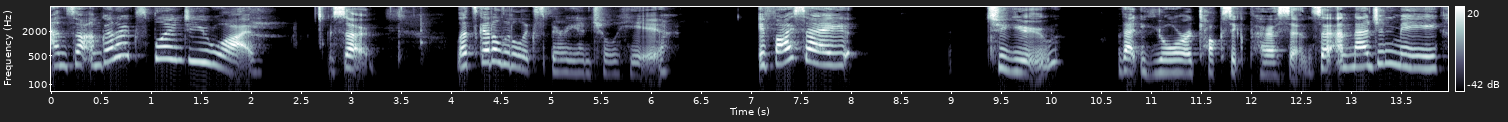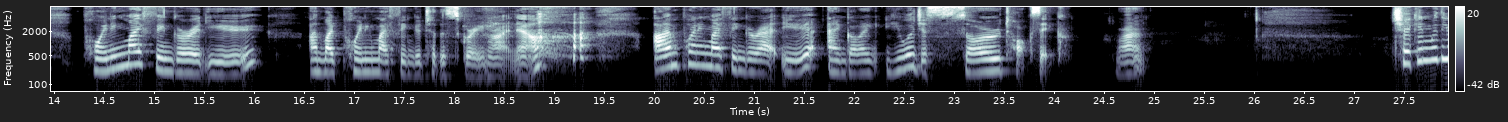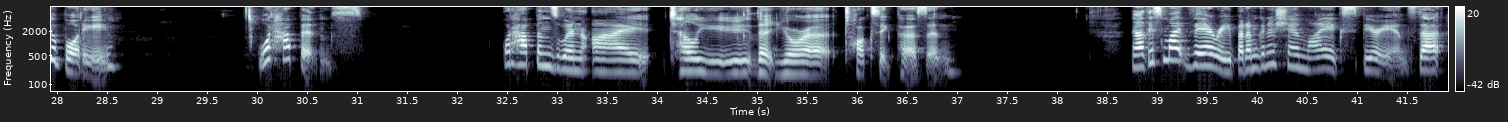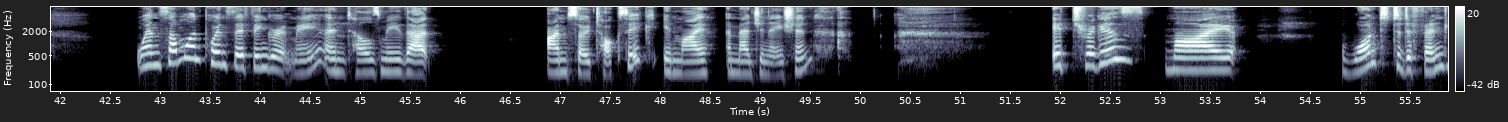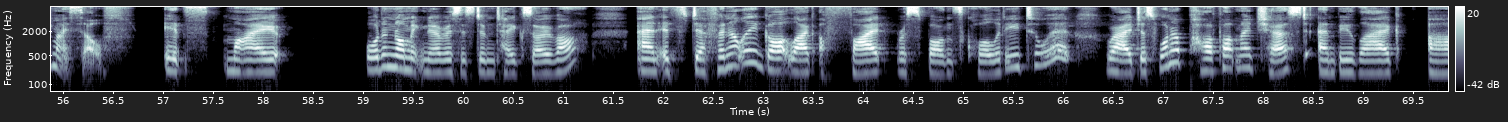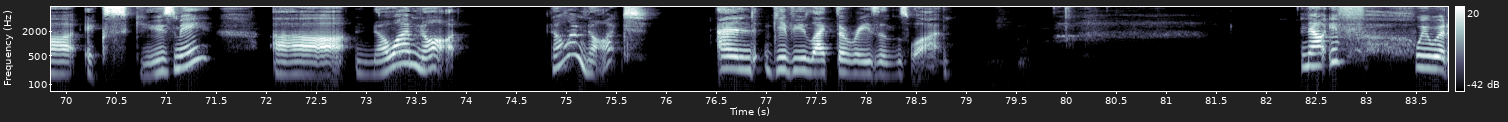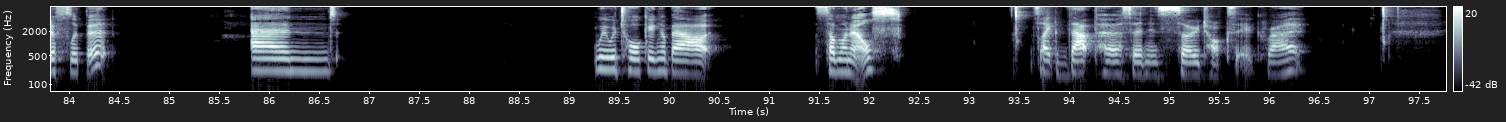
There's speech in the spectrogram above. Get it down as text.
and so I'm going to explain to you why. So Let's get a little experiential here. If I say to you that you're a toxic person, so imagine me pointing my finger at you. I'm like pointing my finger to the screen right now. I'm pointing my finger at you and going, You are just so toxic, right? Check in with your body. What happens? What happens when I tell you that you're a toxic person? Now, this might vary, but I'm going to share my experience that when someone points their finger at me and tells me that I'm so toxic in my imagination, it triggers my want to defend myself. It's my autonomic nervous system takes over and it's definitely got like a fight response quality to it where I just want to puff up my chest and be like, uh, excuse me? Uh, no, I'm not. No, I'm not. And give you like the reasons why. Now, if we were to flip it and we were talking about someone else, it's like that person is so toxic, right?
